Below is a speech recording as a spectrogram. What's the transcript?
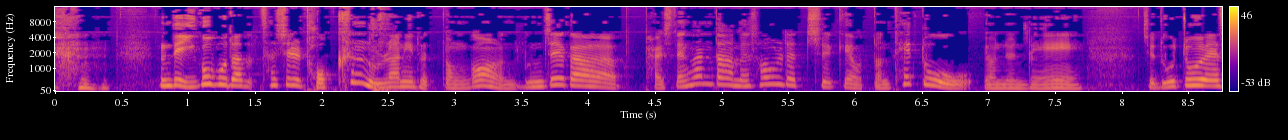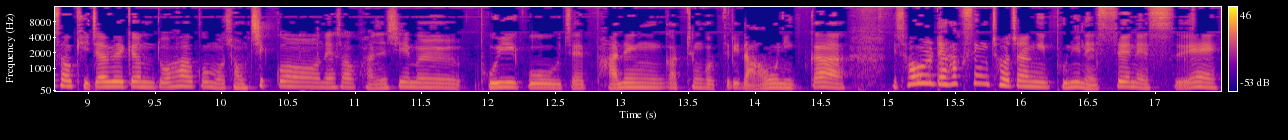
아, 근데 이거보다 사실 더 큰 논란이 됐던 건 문제가 발생한 다음에 서울대 측의 어떤 태도였는데 이제 노조에서 기자회견도 하고 뭐 정치권에서 관심을 보이고 이제 반응 같은 것들이 나오니까 이 서울대 학생처장이 본인 SNS에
